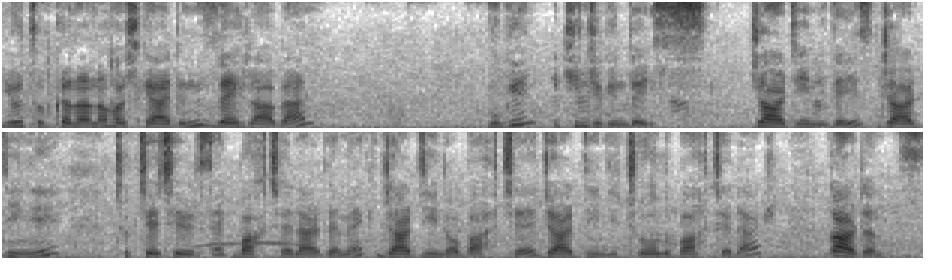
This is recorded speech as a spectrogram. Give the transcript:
YouTube kanalına hoş geldiniz. Zehra ben. Bugün ikinci gündeyiz. Giardini'deyiz. Giardini Türkçe'ye çevirirsek bahçeler demek. Giardino bahçe, Giardini çoğulu bahçeler, gardens.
